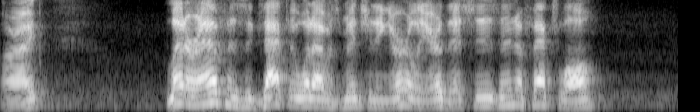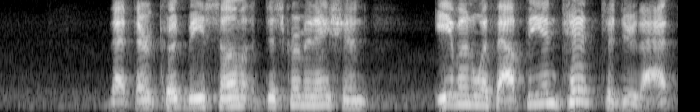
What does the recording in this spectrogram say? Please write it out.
All right. Letter F is exactly what I was mentioning earlier. This is an effects law that there could be some discrimination even without the intent to do that.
